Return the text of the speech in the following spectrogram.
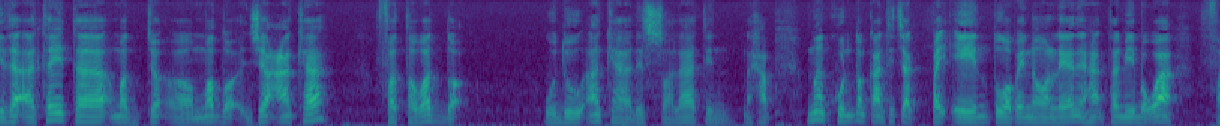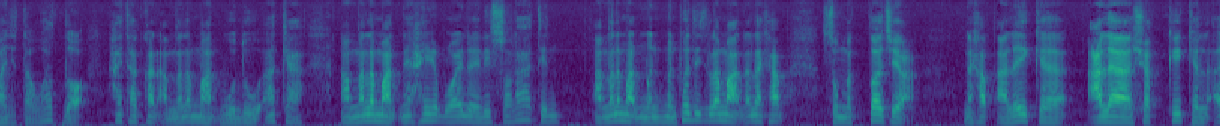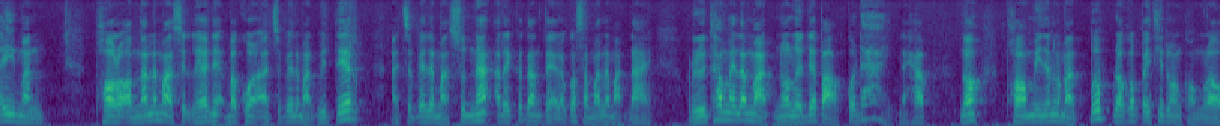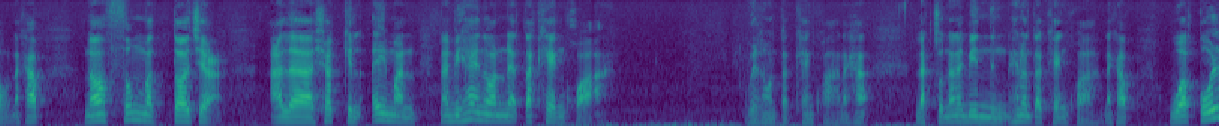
إذا أتيت مضجعك فتوضأ وضوءك للصلاة นะครับเมื่อคุณต้องการที่จะไปเอนตัวไปนอนแล้วเนี่ยฮะท่านนบีบอกว่าฟาจตาวัดดะให้ทำการอาบน้ำละหมาดวูดูอากาอาบน้ำละหมาดเนี่ยให้เรียบร้อยเลยลิสซาลาตินอาบน้ำละหมาดเหมือนเหมือนเพื่อที่จะละหมาดนั่นแหละครับสุมัตเตอร์เจ นะครับอะลัยกะอาลาชักกิกัลไอมัน พอเราอาบน้ำละหมาดเสร็จแล้วเนี่ยบางคนอาจจะไปละหมาดวิเตรอาจจะไปละหมาดสุนนะอะไรก็ตามแต่เราก็สามารถละหมาดได้ หรือถ้าไม่ละหมาดนอนเลยได้เปล่าก็ได้นะครับเนาะพอมีน้ำละหมาดปุ๊บเราก็ไปที่นอนของเรานะครับเนาะثم اضطجع على شقك الأيمن นบีให้นอนเนี่ยตะแคงขวาเวลานอนตะแคงขวานะฮะหลักสุนนะนบีหนึ่งให้นอนตะแคงขวานะครับوقل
